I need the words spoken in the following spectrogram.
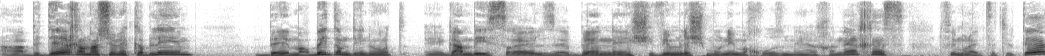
בדרך כלל מה שמקבלים, במרבית המדינות, אה, גם בישראל זה בין 70 אה, ל-80 אחוז מערך הנכס, לפעמים אולי קצת יותר.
